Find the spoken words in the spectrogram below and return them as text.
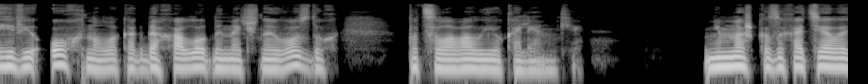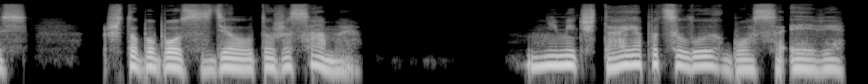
Эви охнула, когда холодный ночной воздух поцеловал ее коленки. Немножко захотелось, чтобы босс сделал то же самое. Не мечтай о поцелуях босса, Эви.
